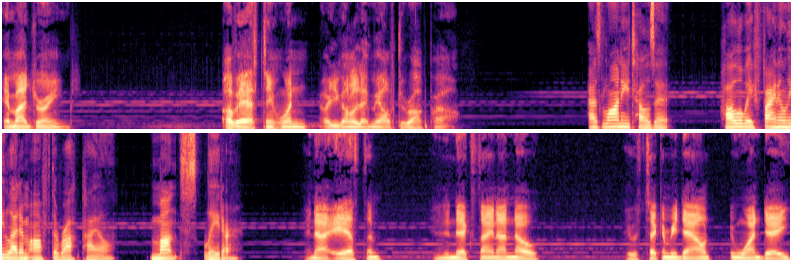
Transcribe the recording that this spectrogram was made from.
in my dreams of asking when are you going to let me off the rock pile. As Lonnie tells it, Holloway finally let him off the rock pile months later. And I asked him, and the next thing I know, he was taking me down. And one day,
